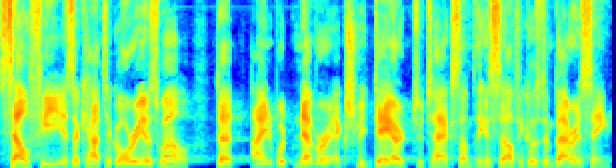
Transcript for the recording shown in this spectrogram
Selfie is a category as well that I would never actually dare to tag something as selfie because it's embarrassing.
